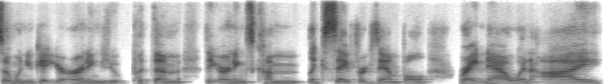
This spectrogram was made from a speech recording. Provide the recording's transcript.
so when you get your earnings you put them the earnings come like say for example right now when i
